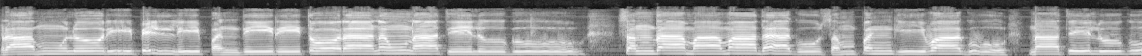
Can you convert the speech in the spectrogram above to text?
రాములోరి పెళ్ళి పందిరి తోరణం నా తెలుగు. సందామాదాగు సంపంగి వాగు నా తెలుగు.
